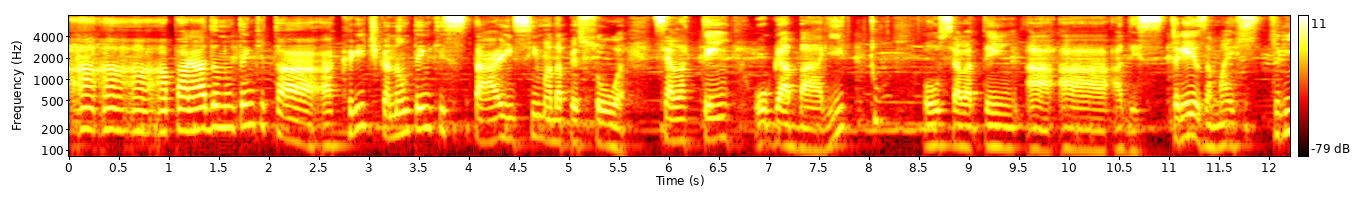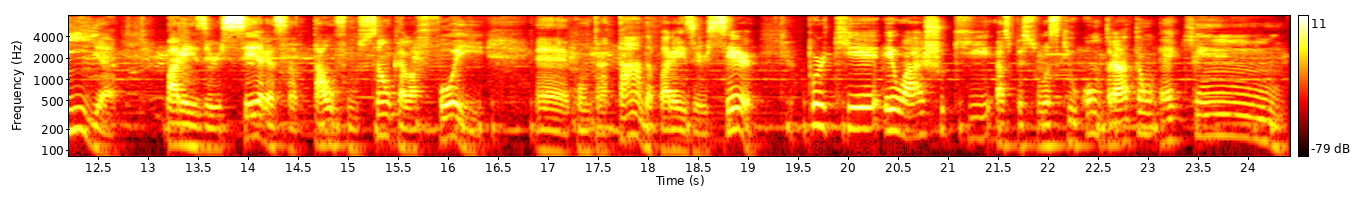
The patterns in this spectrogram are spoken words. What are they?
a, a, a, parada não tem que estar. Tá, a crítica não tem que estar em cima da pessoa. Se ela tem o gabarito ou se ela tem a, a, a destreza, maestria para exercer essa tal função que ela foi é, contratada para exercer, porque eu acho que as pessoas que o contratam é quem,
